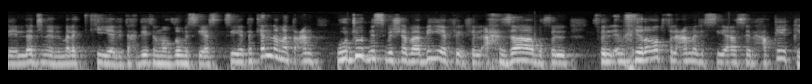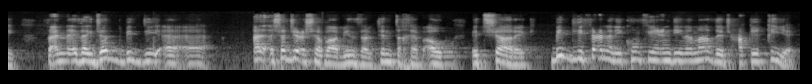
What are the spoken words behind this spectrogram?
للجنة الملكية لتحديث المنظومة السياسية. تكلمت عن وجود نسبة شبابية في, الأحزاب وفي في الانخراط في العمل السياسي الحقيقي. فأنا إذا جد بدي آه، آه، أشجع الشباب ينزل تنتخب أو تشارك. بدي فعلا يكون في عندي نماذج حقيقية.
